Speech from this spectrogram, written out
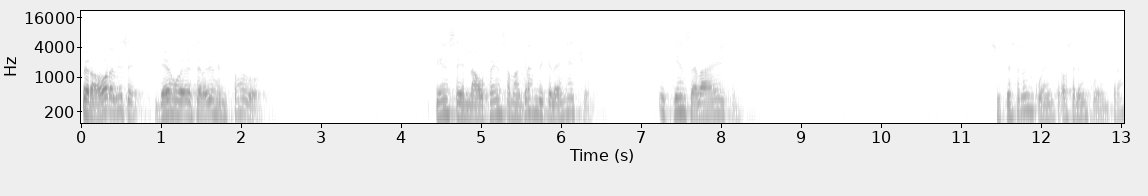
Pero ahora dice, deben obedecer a Dios en todo. Piense en la ofensa más grande que le han hecho. ¿Y quién se la ha hecho? Si usted se lo encuentra o se la encuentra,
